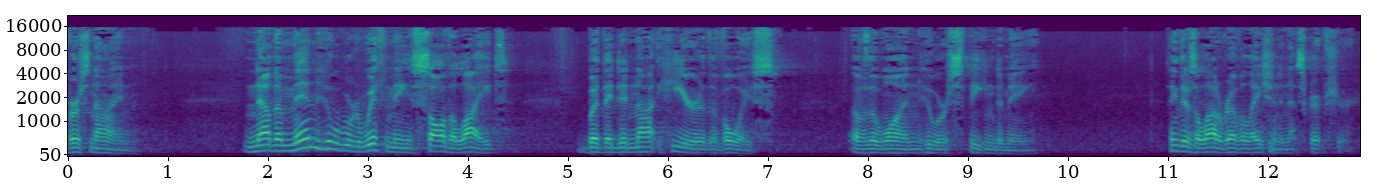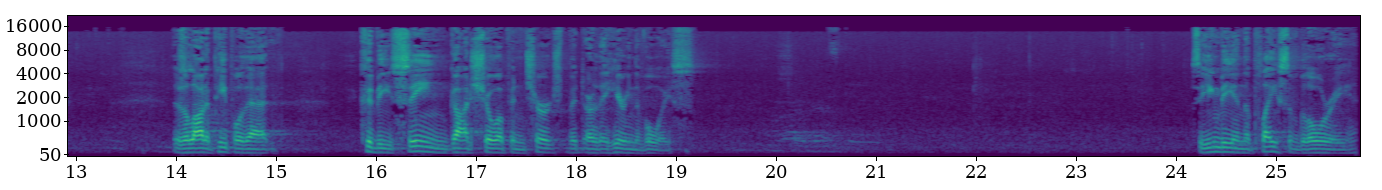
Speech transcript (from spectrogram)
Verse 9. Now the men who were with me saw the light, but they did not hear the voice of the one who was speaking to me. I think there's a lot of revelation in that scripture. There's a lot of people that could be seeing God show up in church, but are they hearing the voice? So you can be in the place of glory,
